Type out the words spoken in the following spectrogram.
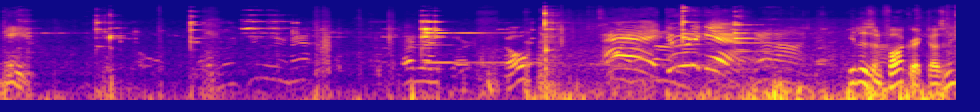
Damn. No? Hey, do it again. He lives in Fall Creek, doesn't he?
